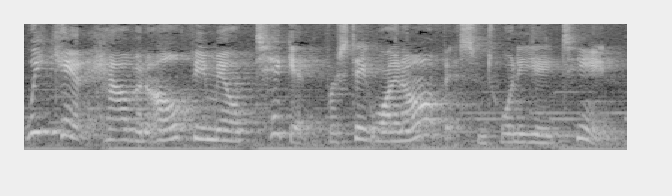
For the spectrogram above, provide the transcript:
we can't have an all female ticket for statewide office in 2018.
